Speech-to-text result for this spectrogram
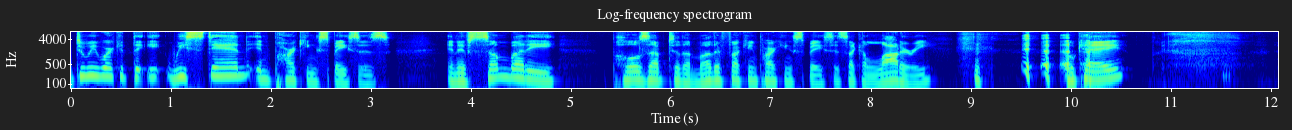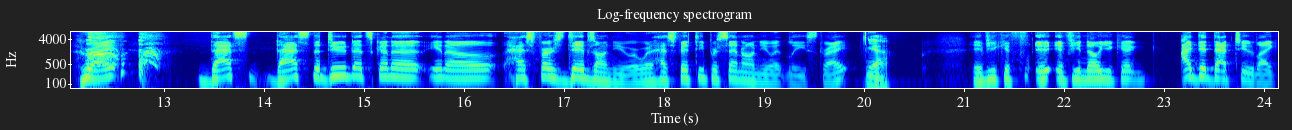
Do we work at the? E- we stand in parking spaces, and if somebody pulls up to the motherfucking parking space, it's like a lottery. okay right that's that's the dude that's gonna you know has first dibs on you or what has 50% on you at least right? Yeah, if you could if you know you could i did that too like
